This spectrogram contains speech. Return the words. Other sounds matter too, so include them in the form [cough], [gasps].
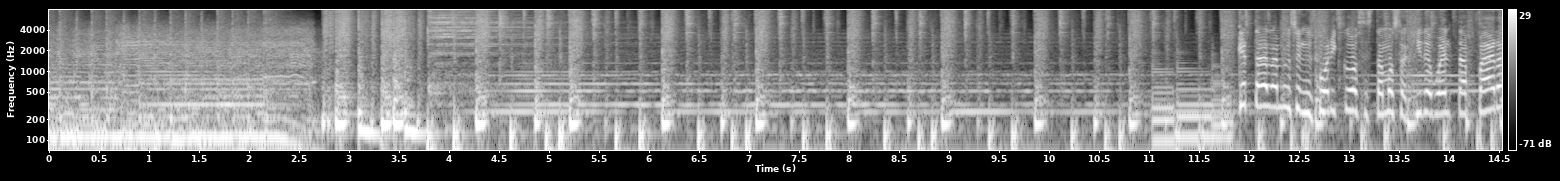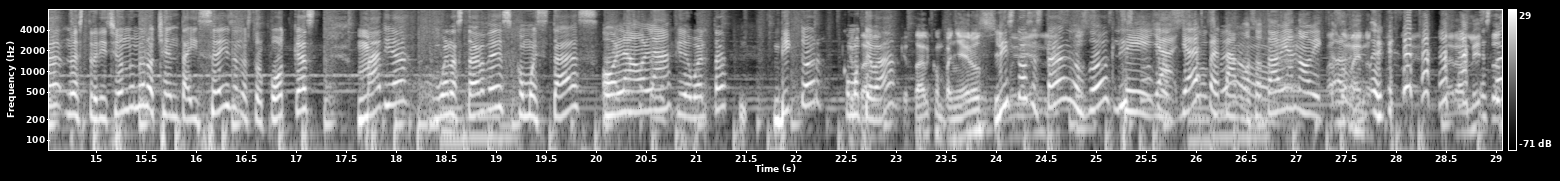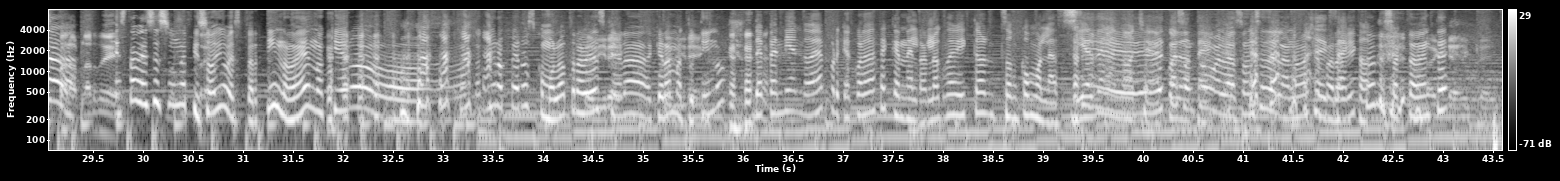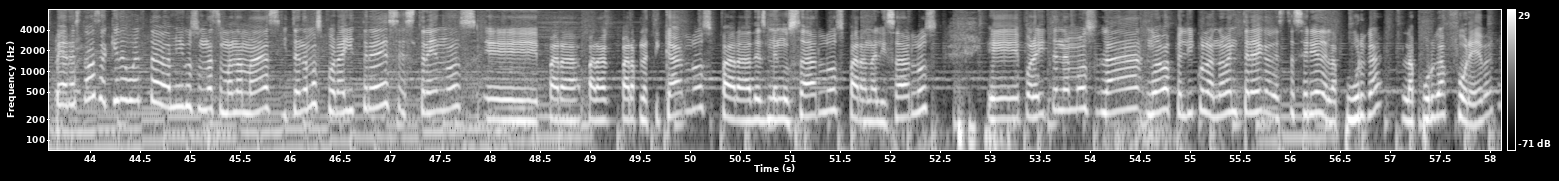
Tal amigos eufóricos? Estamos aquí de vuelta para nuestra edición número 86 de nuestro podcast. Madia, buenas tardes, ¿cómo estás? Hola, hola. Aquí de vuelta. Víctor, ¿cómo ¿Qué te va? ¿Qué tal, compañeros? ¿Listos bien, están listos. los dos? ¿Listos? Sí, ya, ya los despertamos, o todavía no, Víctor. Más o menos. Pero [laughs] listos Esta- para hablar de. Esta vez es un episodio vespertino, ¿eh? No quiero, [laughs] no quiero peros como la otra vez diré, que era, que era matutino. [laughs] Dependiendo, ¿eh? Porque acuérdate que en el reloj de Víctor son como las 10 de la noche, ahorita son como las 11 de la noche para Exacto. Víctor, exactamente. Pero estamos aquí de vuelta, amigos, una semana más y tenemos por ahí tres estrenos eh, para, para, para platicarlos, para desmenuzarlos, para analizarlos. Eh, por ahí tenemos la nueva película, la nueva entrega de esta serie de La Purga, La Purga Forever.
